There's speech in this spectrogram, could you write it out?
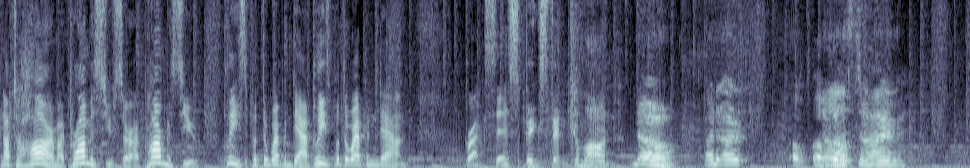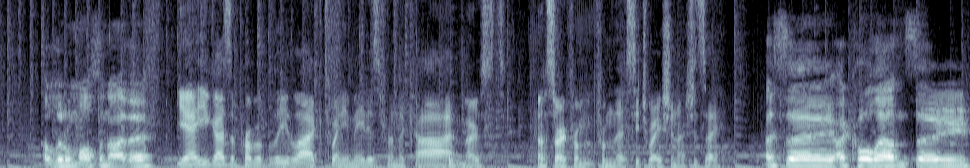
not to harm. I promise you, sir. I promise you. Please put the weapon down. Please put the weapon down." Brax says, Spigston, come on. No, I don't. A, a, little, Last time, a little Moss and I there. "Yeah, you guys are probably like 20 meters from the car at most. Oh, sorry, from from the situation, I should say." I say, I call out and say,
